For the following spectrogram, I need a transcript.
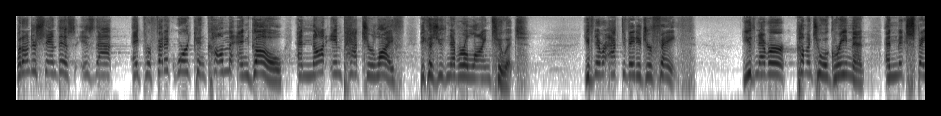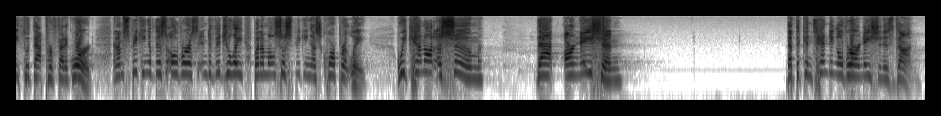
But understand this is that a prophetic word can come and go and not impact your life because you've never aligned to it. You've never activated your faith. You've never come into agreement and mix faith with that prophetic word. And I'm speaking of this over us individually, but I'm also speaking us corporately. We cannot assume that our nation, that the contending over our nation is done.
